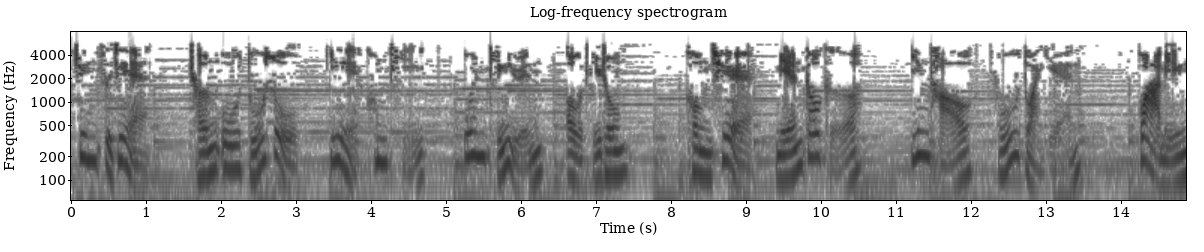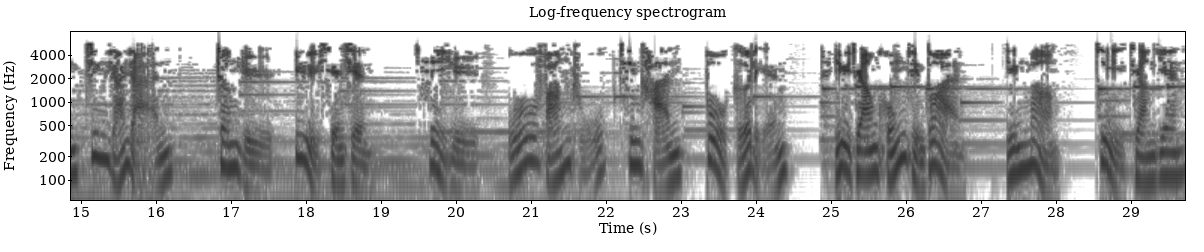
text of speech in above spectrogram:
君自见，城屋独宿夜空啼。温庭筠偶题中，孔雀眠高阁，樱桃拂短檐。挂名惊冉冉，争语玉纤纤。细雨无妨竹，轻寒不隔帘。欲将红锦断，应梦寄江烟。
